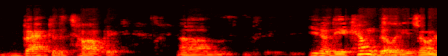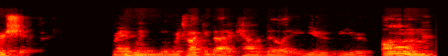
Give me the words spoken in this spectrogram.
back to the topic. Um, you know, the accountability is ownership, right? When, when we're talking about accountability, you, you own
